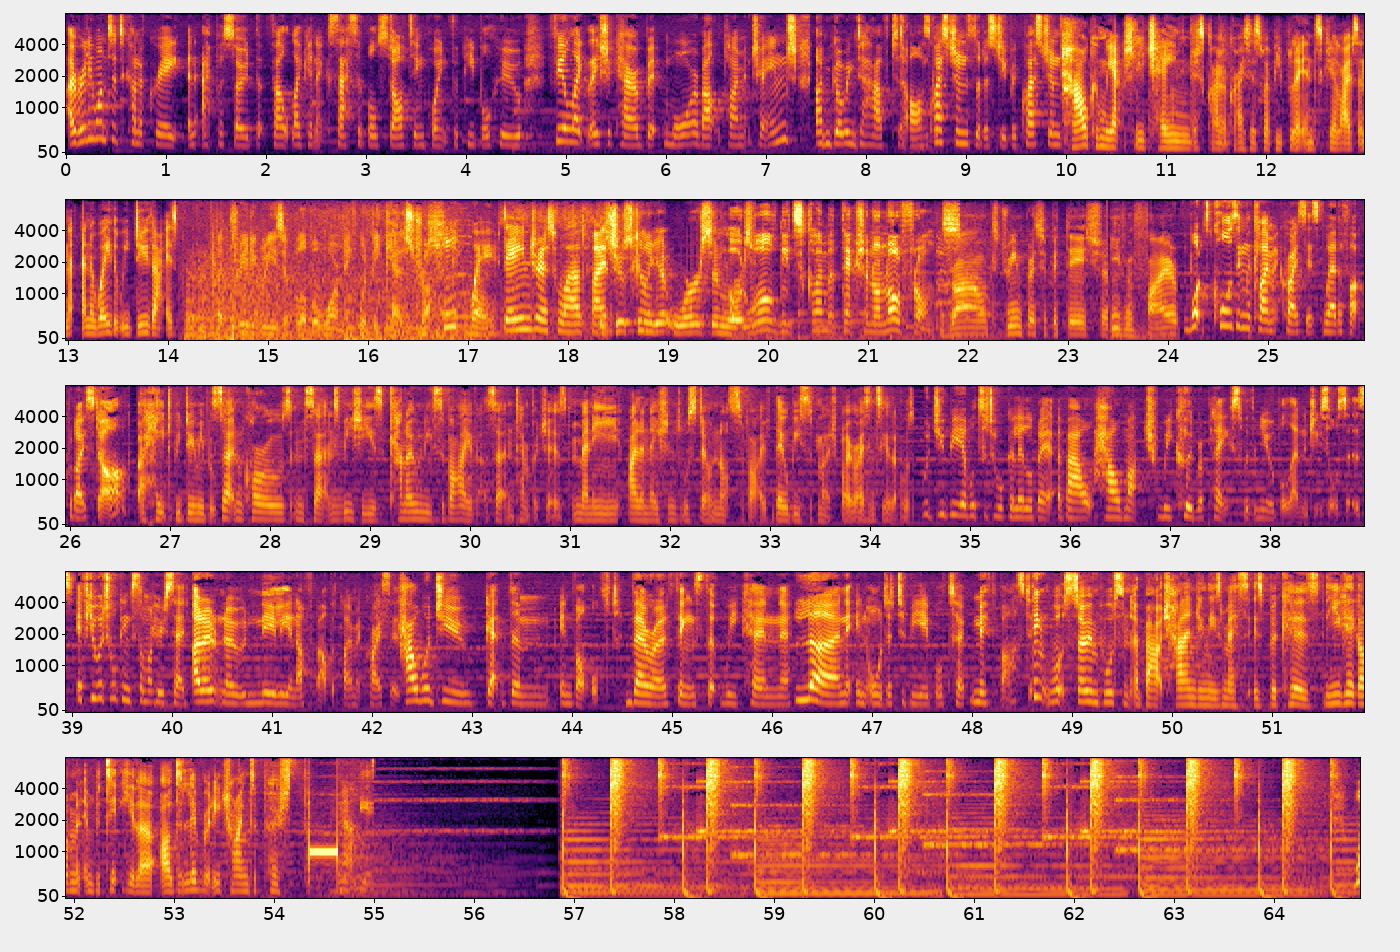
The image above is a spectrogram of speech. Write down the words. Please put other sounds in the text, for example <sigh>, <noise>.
I really wanted to kind of create an episode that felt like an accessible starting point for people who feel like they should care a bit more about climate change. I'm going to have to ask questions that are stupid questions. How can we actually change this climate crisis where people are insecure lives? And, and a way that we do that is But three degrees of global warming would be catastrophic. heat waves. dangerous wildfires. It's just going to get worse and worse. Our worse. world needs climate action on all fronts. drought, extreme precipitation, even fire. What's causing the climate crisis? Where the fuck would I start? I hate to be doomy, but certain corals and certain species can only survive at certain temperatures. Many island nations will still not survive. They will be submerged by rising sea levels. Would you be able to talk a little bit about how much we could replace with renewable energy sources? If you were talking to someone who said, I don't know nearly enough about the climate crisis, how would you get them involved? There are things that we can learn in order to be able to myth bust. I think what's so important about challenging these myths is because the UK government in particular are deliberately trying to push Yeah.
